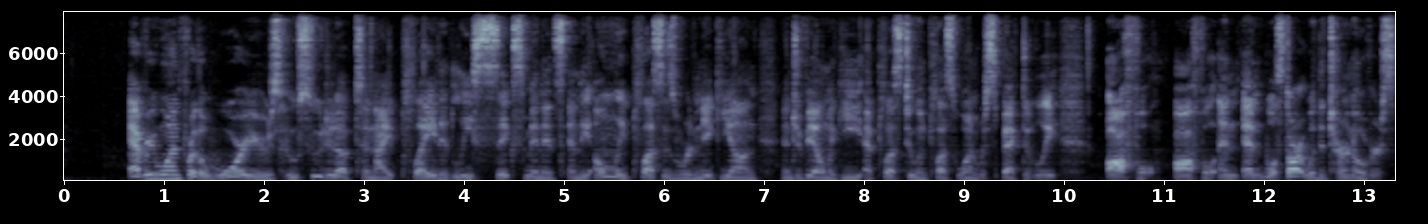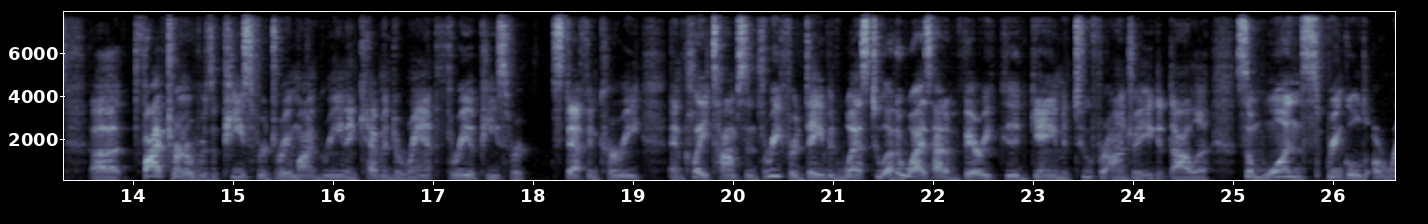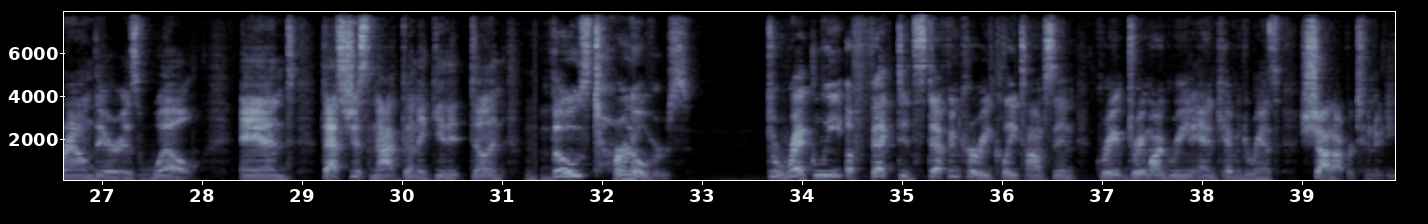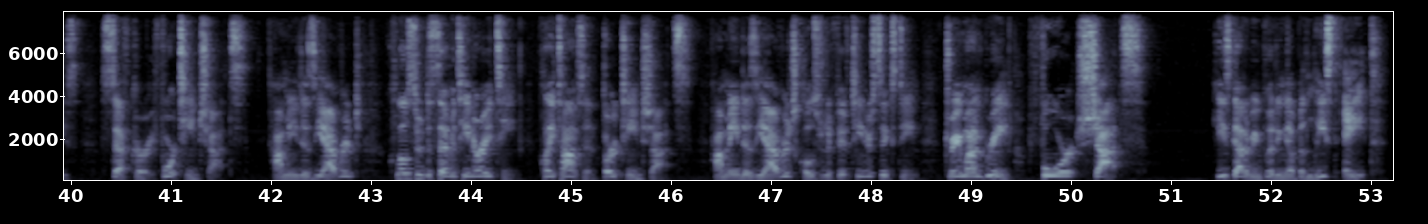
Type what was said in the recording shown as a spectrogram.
everyone for the Warriors who suited up tonight played at least six minutes, and the only pluses were Nick Young and JaVale McGee at plus two and plus one, respectively. Awful, awful. And and we'll start with the turnovers. Uh, five turnovers apiece for Draymond Green and Kevin Durant, three apiece for Stephen Curry and Klay Thompson, three for David West, who otherwise had a very good game, and two for Andre Iguodala. Some ones sprinkled around there as well. And that's just not going to get it done. Those turnovers directly affected Stephen Curry, Klay Thompson, Draymond Green, and Kevin Durant's shot opportunities. Steph Curry, 14 shots. How many does he average? Closer to 17 or 18. Klay Thompson, 13 shots. How many does he average? Closer to 15 or 16. Draymond Green, four shots. He's got to be putting up at least eight.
